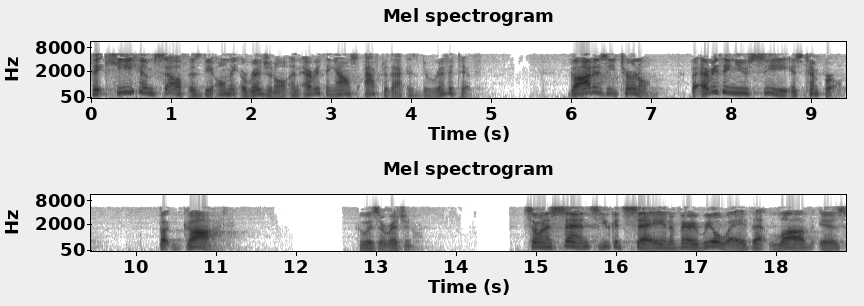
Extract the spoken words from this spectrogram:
That He Himself is the only original, and everything else after that is derivative. God is eternal, but everything you see is temporal. But God, who is original. So, in a sense, you could say, in a very real way, that love is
